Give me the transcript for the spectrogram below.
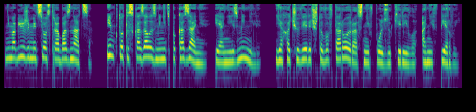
Не могли же медсестры обознаться. Им кто-то сказал изменить показания, и они изменили. Я хочу верить, что во второй раз не в пользу Кирилла, а не в первый.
